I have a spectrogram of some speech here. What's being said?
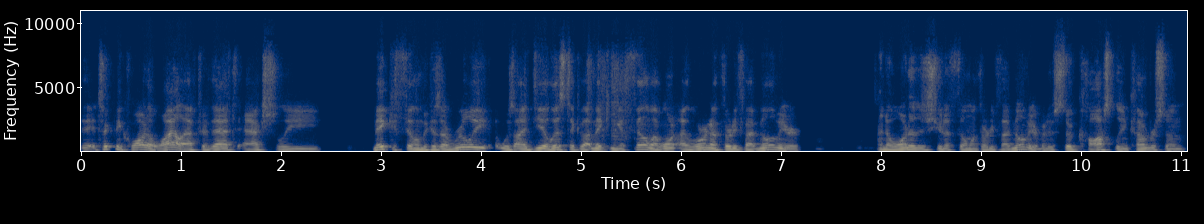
it took me quite a while after that to actually make a film because I really was idealistic about making a film. I want I learned on 35 millimeter, and I wanted to shoot a film on 35 millimeter, but it was so costly and cumbersome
